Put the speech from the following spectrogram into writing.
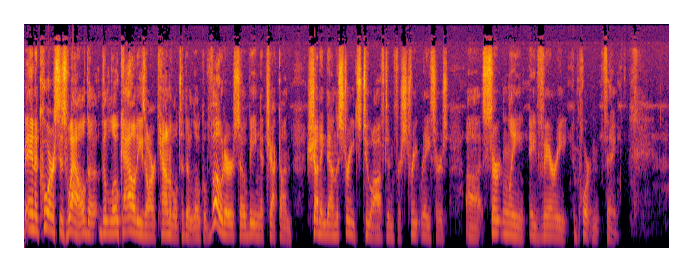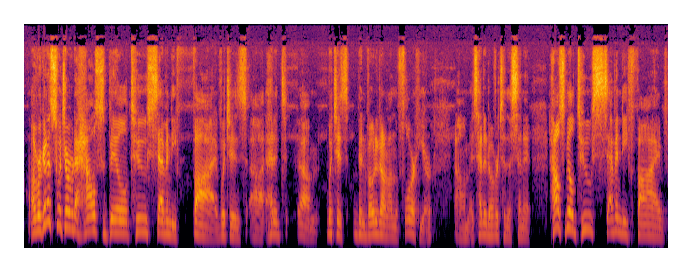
And of course, as well, the the localities are accountable to their local voters. So being a check on shutting down the streets too often for street racers, uh, certainly a very important thing. Uh, we're going to switch over to House Bill 274 five, which is uh, headed, to, um, which has been voted on on the floor here, um, is headed over to the Senate. House Bill 275.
